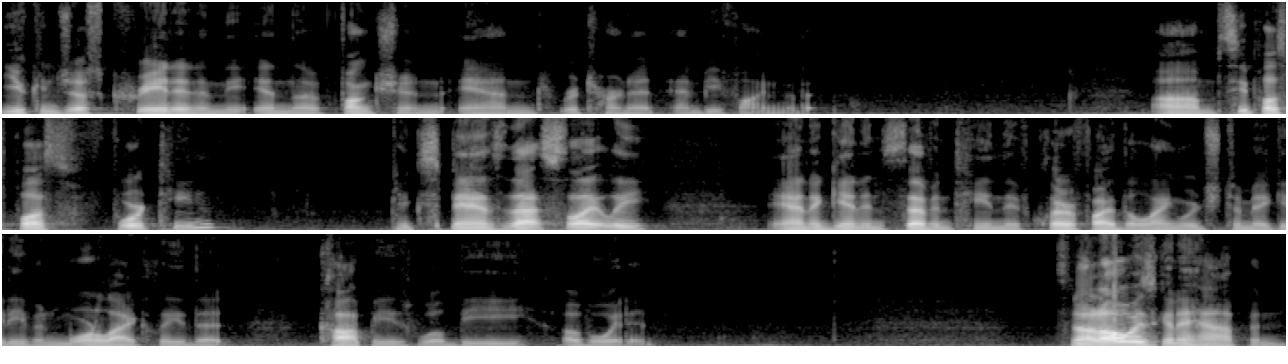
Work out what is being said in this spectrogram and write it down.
You can just create it in the, in the function and return it and be fine with it. Um, C++ 14 expands that slightly. And again, in 17, they've clarified the language to make it even more likely that copies will be avoided. It's not always going to happen,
